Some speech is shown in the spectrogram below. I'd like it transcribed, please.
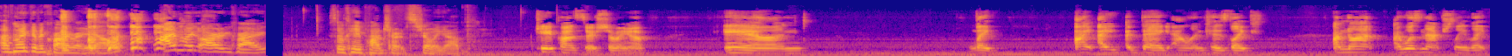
I'm like gonna cry right now. I'm like already crying. So K Pod starts showing up. K Pod starts showing up, and like, I I, I beg Alan because like, I'm not. I wasn't actually like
